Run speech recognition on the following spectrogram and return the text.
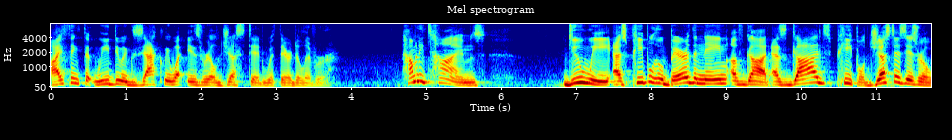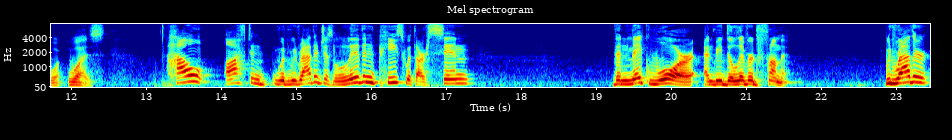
I think that we do exactly what Israel just did with their deliverer. How many times do we, as people who bear the name of God, as God's people, just as Israel was, how often would we rather just live in peace with our sin than make war and be delivered from it? We'd rather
